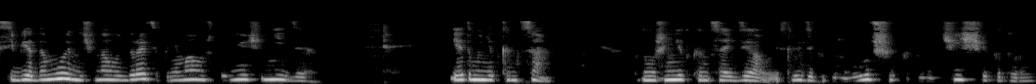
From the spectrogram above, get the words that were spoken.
себе домой начинала убирать и понимала, что у нее еще не идеально. И этому нет конца. Потому что нет конца идеала. Есть люди, которые лучше, которые чище, которые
